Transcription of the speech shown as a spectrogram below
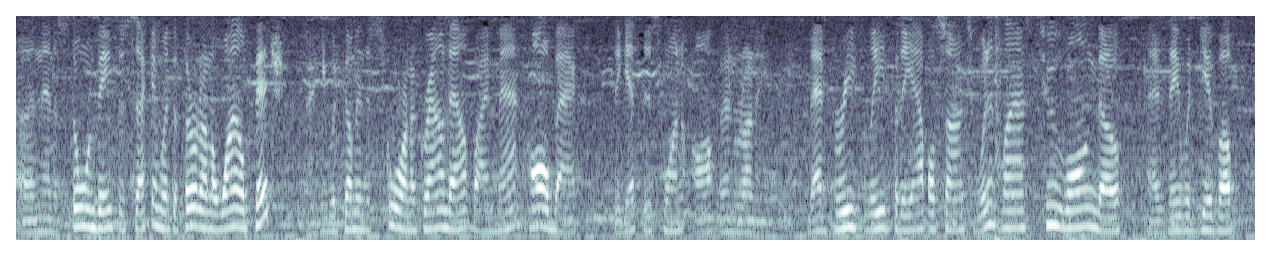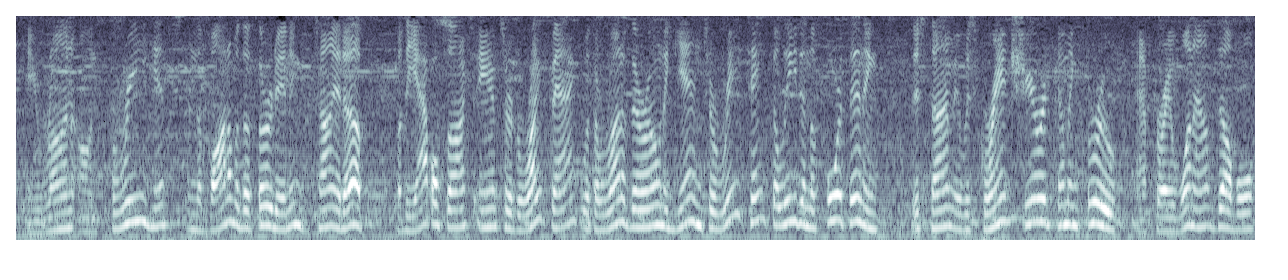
uh, and then a stolen base of second, went to third on a wild pitch, he would come in to score on a ground out by Matt Halbach to get this one off and running. That brief lead for the Apple Sox wouldn't last too long, though, as they would give up a run on three hits in the bottom of the third inning to tie it up. But the Apple Sox answered right back with a run of their own again to retake the lead in the fourth inning. This time it was Grant Sherrod coming through after a one out double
